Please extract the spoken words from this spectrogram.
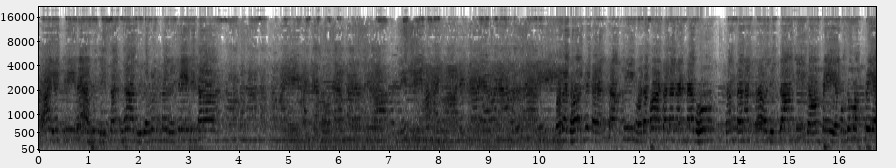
గాయత్రి వ్యాధి సంధ్యా ద్విజవృంద నిషేధిత ధోర్మితరక్షాక్షి మదపాటల గండభూ చందనత్ర దిగ్గాంగి కుటుంబ ప్రియ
